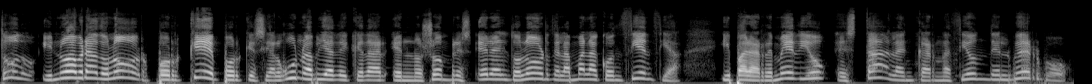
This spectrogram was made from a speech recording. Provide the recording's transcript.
todo, y no habrá dolor. ¿Por qué? Porque si alguno había de quedar en los hombres era el dolor de la mala conciencia, y para remedio está la encarnación del Verbo.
